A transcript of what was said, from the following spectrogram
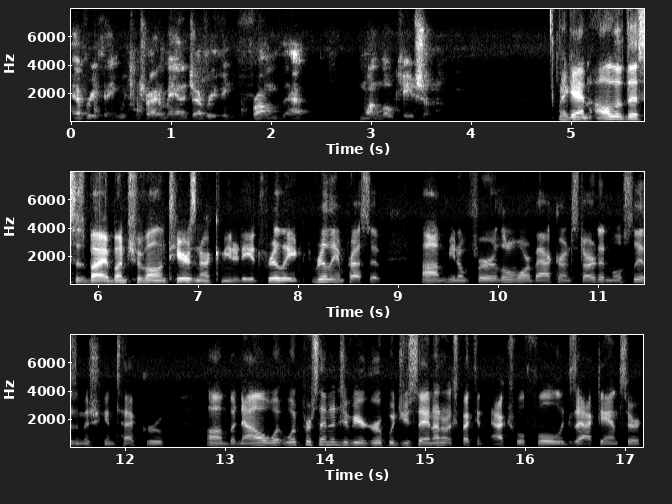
everything. We can try to manage everything from that one location. Again, all of this is by a bunch of volunteers in our community. It's really, really impressive. Um, you know, for a little more background, started mostly as a Michigan Tech group, um, but now what, what percentage of your group would you say? And I don't expect an actual full exact answer,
